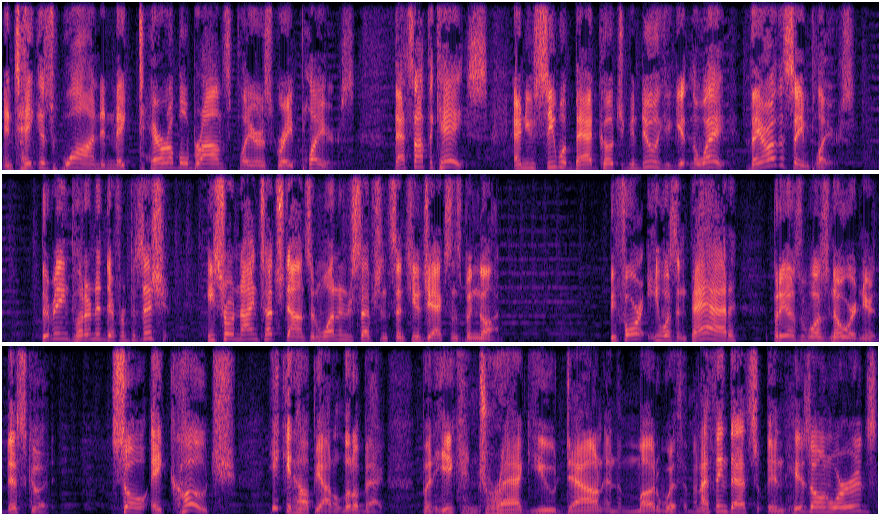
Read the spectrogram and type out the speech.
and take his wand and make terrible Browns players great players. That's not the case. And you see what bad coaching can do. It can get in the way. They are the same players. They're being put in a different position. He's thrown nine touchdowns and one interception since Hue Jackson's been gone. Before, he wasn't bad, but he was nowhere near this good. So a coach he can help you out a little bit, but he can drag you down in the mud with him. And I think that's, in his own words,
